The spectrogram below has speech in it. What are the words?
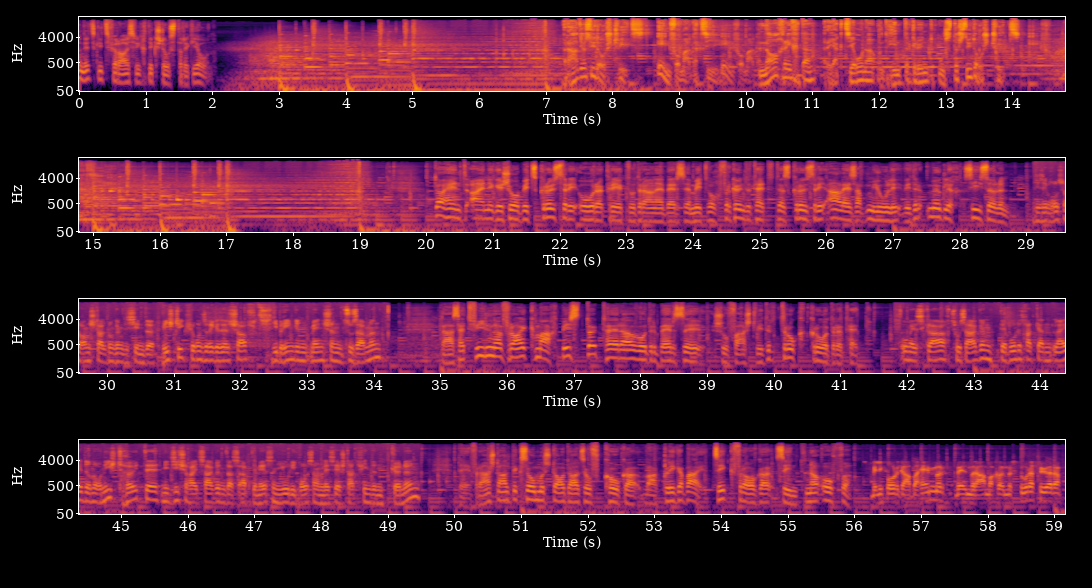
und jetzt gibt es für uns das Wichtigste aus der Region. Radio Südostschweiz, Infomagazin. Infomagazin. Nachrichten, Reaktionen und Hintergründe aus der Südostschweiz. Da haben einige schon ein grössere Ohren gekriegt, wo der Alain Berset am Mittwoch verkündet hat, dass grössere Anlässe ab Juli wieder möglich sein sollen. Diese Großveranstaltungen die sind äh, wichtig für unsere Gesellschaft. Die bringen Menschen zusammen. Das hat vielen Freude gemacht, bis dorthin, wo der Berse schon fast wieder zurückgerudert hat. Um es klar zu sagen, der Bundesrat kann leider noch nicht heute mit Sicherheit sagen, dass ab dem 1. Juli Großanlässe stattfinden können. Der Veranstaltungssommer steht also auf Koga wackelig bei. Zig Fragen sind noch offen. Welche Vorgaben haben wir? Welchen Rahmen können wir es durchführen?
